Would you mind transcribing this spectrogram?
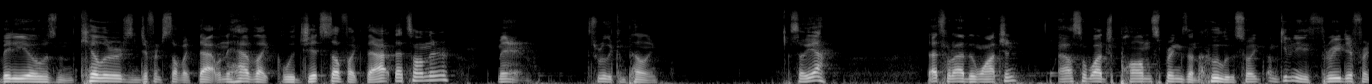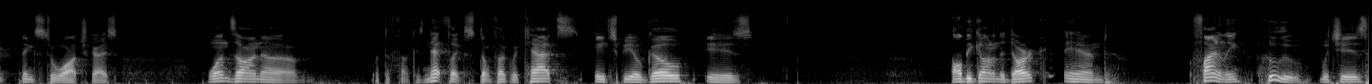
videos and killers and different stuff like that. When they have like legit stuff like that that's on there, man, it's really compelling. So yeah, that's what I've been watching. I also watch Palm Springs on Hulu. So I, am giving you three different things to watch, guys. One's on uh, what the fuck is Netflix? Don't fuck with cats. HBO Go is I'll Be Gone in the Dark, and finally Hulu, which is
